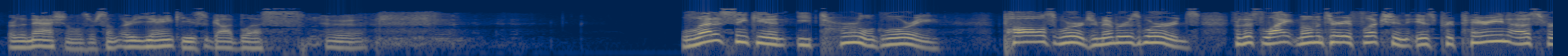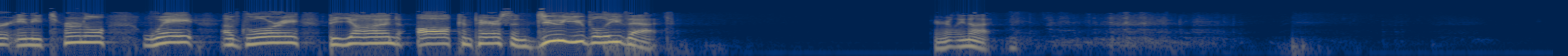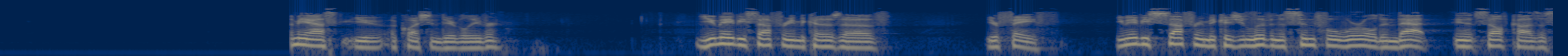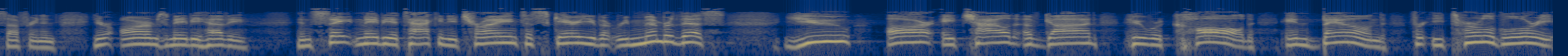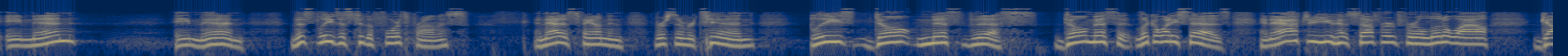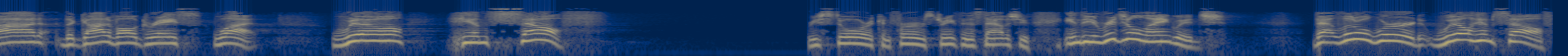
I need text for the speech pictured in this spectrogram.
Or the Nationals or something. Or Yankees, God bless. Let us sink in eternal glory. Paul's words, remember his words, for this light momentary affliction is preparing us for an eternal weight of glory beyond all comparison. Do you believe that? Apparently not. Let me ask you a question, dear believer. You may be suffering because of your faith. You may be suffering because you live in a sinful world, and that in itself causes suffering. And your arms may be heavy, and Satan may be attacking you, trying to scare you. But remember this you are a child of God who were called and bound for eternal glory. Amen? Amen. This leads us to the fourth promise. And that is found in verse number 10. Please don't miss this. Don't miss it. Look at what he says. And after you have suffered for a little while, God, the God of all grace, what? Will himself restore, confirm, strengthen, establish you. In the original language, that little word, will himself,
